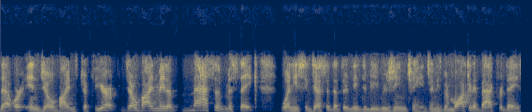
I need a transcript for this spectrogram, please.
that were in Joe Biden's trip to Europe. Joe Biden made a massive mistake when he suggested that there need to be regime change, and he's been walking it back for days.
